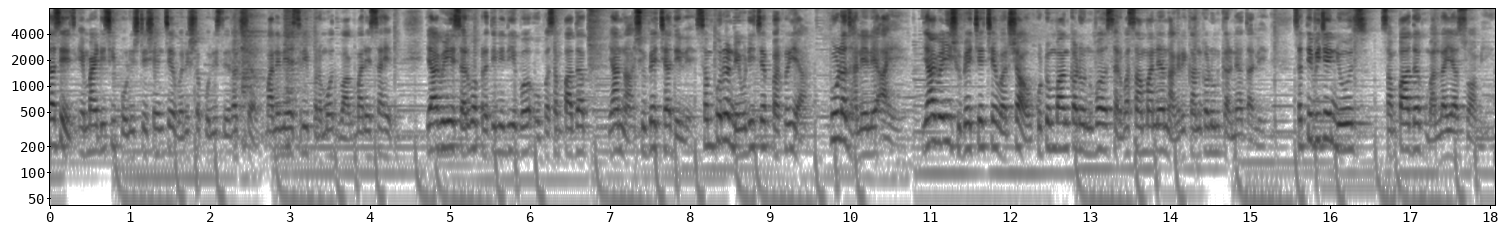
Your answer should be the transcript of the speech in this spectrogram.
तसेच M I D C police स्टेशनचे वरिष्ठ पोलीस निरीक्षक माननीय श्री प्रमोद वाघमारे साहेब यावेळी सर्व प्रतिनिधी व उपसंपादक यांना शुभेच्छा दिले. संपूर्ण निवडीचे प्रक्रिया पूर्ण झालेले आहे. यावेळी शुभेच्छेचे वर्षाव कुटुंबांकडून व सर्वसामान्य नागरिकांकडून करण्यात आले. सत्यविजय न्यूज संपादक मल्लय्या स्वामी.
